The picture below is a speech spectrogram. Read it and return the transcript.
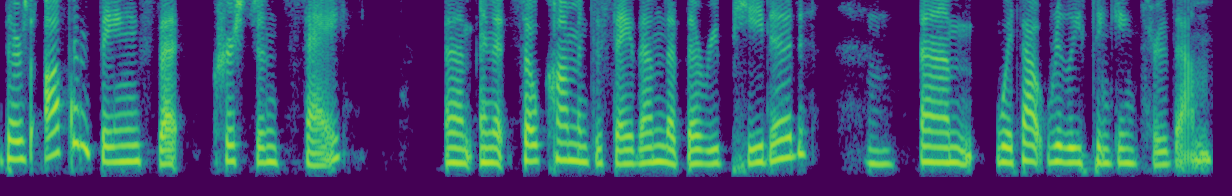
there's often things that christians say um, and it's so common to say them that they're repeated mm. Um, without really thinking through them.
